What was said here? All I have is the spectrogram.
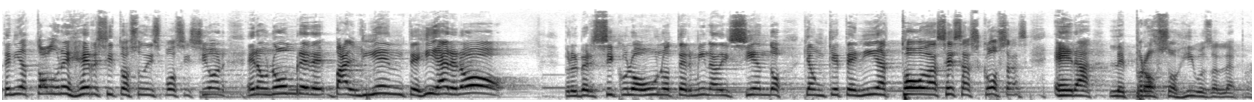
tenía todo un ejército a su disposición, era un hombre de valiente, he had it all. Pero el versículo 1 termina diciendo que aunque tenía todas esas cosas, era leproso. He was a leper.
